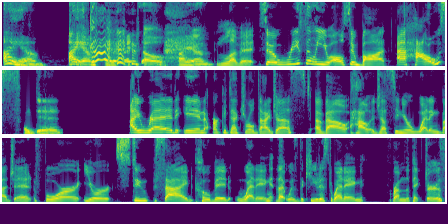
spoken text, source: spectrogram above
I am. I am proud of myself. I am. Love it. So recently you also bought a house. I did. I read in Architectural Digest about how adjusting your wedding budget for your stoop side COVID wedding that was the cutest wedding from the pictures.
